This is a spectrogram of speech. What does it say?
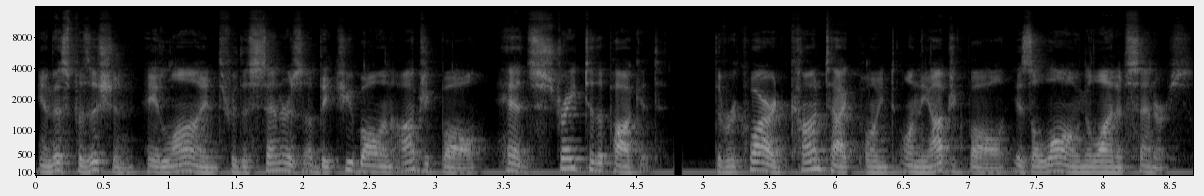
In this position, a line through the centers of the cue ball and object ball heads straight to the pocket. The required contact point on the object ball is along the line of centers.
